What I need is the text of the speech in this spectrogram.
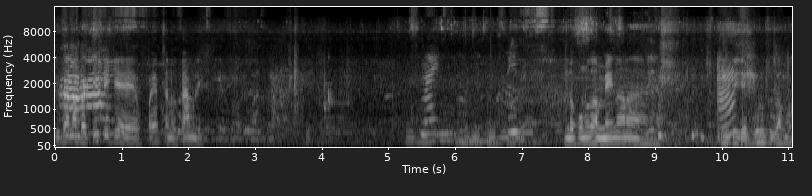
இதுதான் நம்ம டிபிகே ஃபயர் சேனல் ஃபேமிலி இந்த பொண்ணு தான் மெயினான டிபிகே குரூப்புக்கு அம்மா.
